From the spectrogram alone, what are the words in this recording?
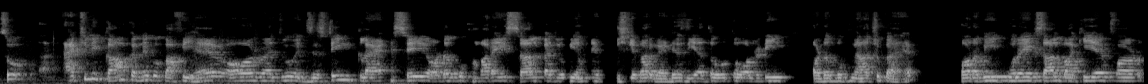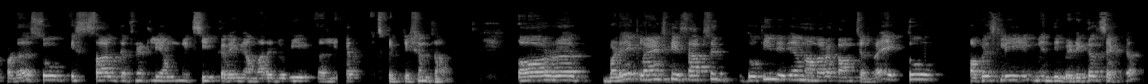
सो so, एक्चुअली काम करने को काफ़ी है और जो एग्जिस्टिंग क्लाइंट से ऑर्डर बुक हमारा इस साल का जो भी हमने पिछली बार गाइडेंस दिया था वो तो ऑलरेडी ऑर्डर बुक में आ चुका है। और अभी पूरा एक साल बाकी है फॉर ऑर्डर सो इस साल डेफिनेटली हम एक्सीड करेंगे हमारे जो भी अर्लियर एक्सपेक्टेशन था। और बड़े क्लाइंट्स के हिसाब से दो तीन एरिया में हमारा काम चल रहा है। एक तो obviously in the medical sector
